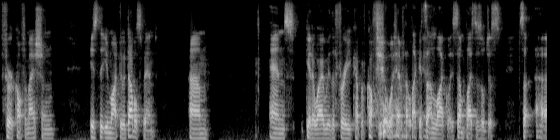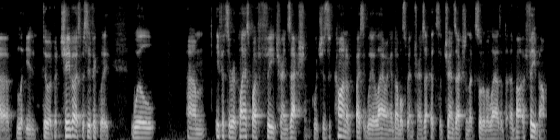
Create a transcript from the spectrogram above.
for a confirmation is that you might do a double spend um, and get away with a free cup of coffee or whatever. Like it's Yeah. unlikely. Some places will just uh, let you do it, but Chivo specifically will. Um, if it's a replaced by fee transaction, which is kind of basically allowing a double spend transaction, it's a transaction that sort of allows a, a, a fee bump.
